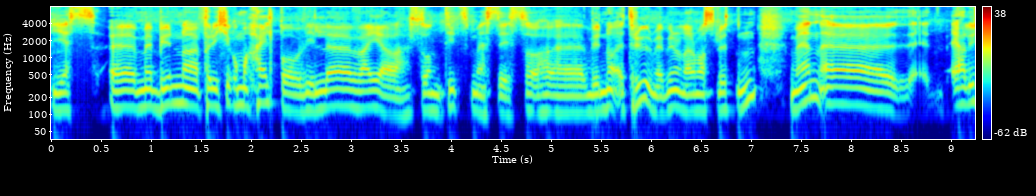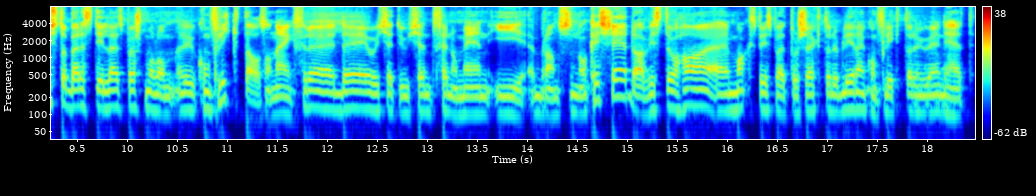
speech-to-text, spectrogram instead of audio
Yes. Uh, vi begynner, For ikke å komme helt på ville veier sånn tidsmessig, så uh, begynner, jeg tror vi begynner å nærme oss slutten. Men uh, jeg har lyst til å bare stille et spørsmål om konflikter og sånn. For det, det, er jo ikke et ukjent fenomen i bransjen. Og hva skjer da hvis du har makspris på et prosjekt, og det blir en konflikt og en uenighet,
